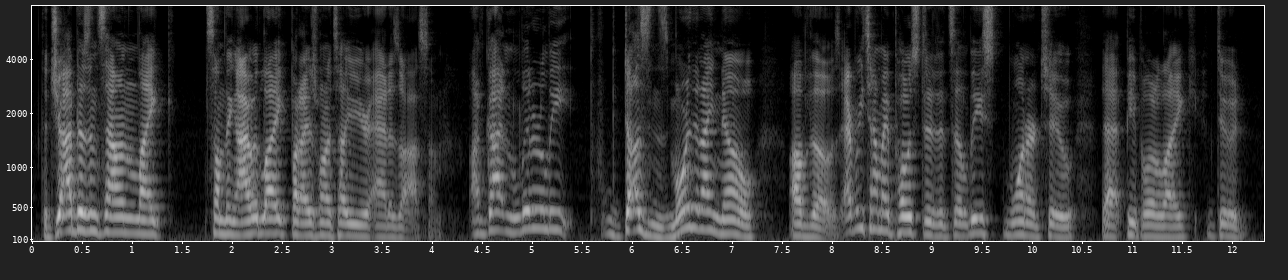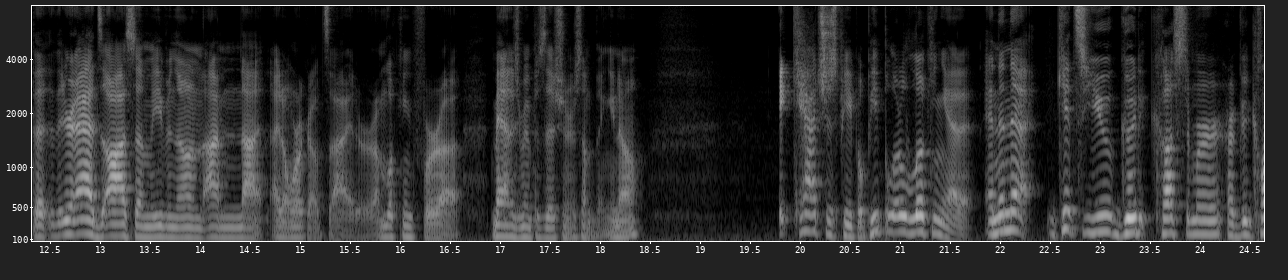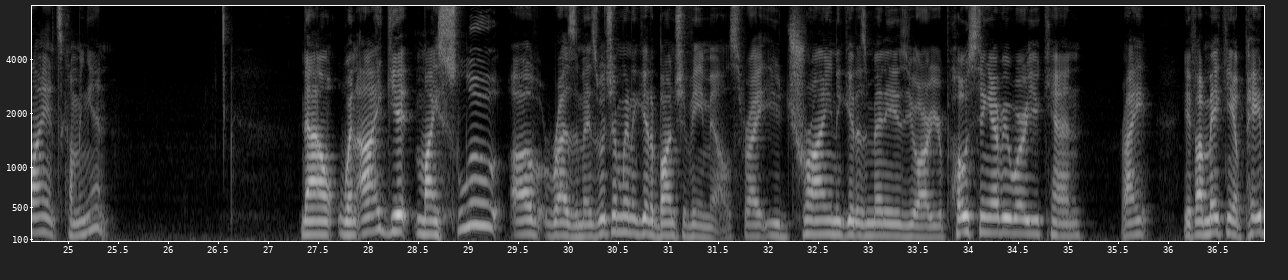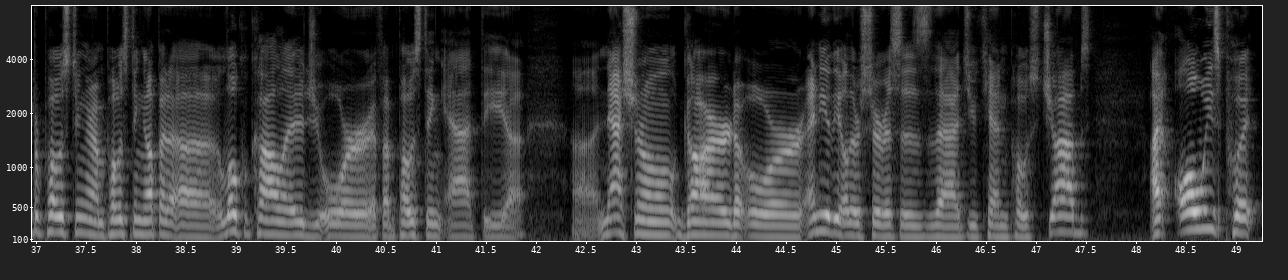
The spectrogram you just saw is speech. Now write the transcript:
the job doesn't sound like something I would like, but I just want to tell you your ad is awesome." I've gotten literally dozens, more than I know, of those. Every time I post it, it's at least one or two that people are like, dude, the, your ad's awesome, even though I'm not, I don't work outside or I'm looking for a management position or something, you know? It catches people. People are looking at it. And then that gets you good customer or good clients coming in. Now, when I get my slew of resumes, which I'm going to get a bunch of emails, right? You're trying to get as many as you are. You're posting everywhere you can, right? If I'm making a paper posting or I'm posting up at a local college or if I'm posting at the uh, uh, National Guard or any of the other services that you can post jobs, I always put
